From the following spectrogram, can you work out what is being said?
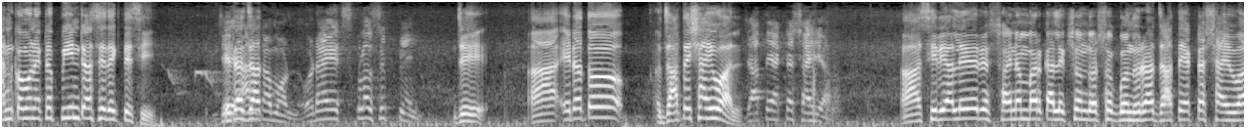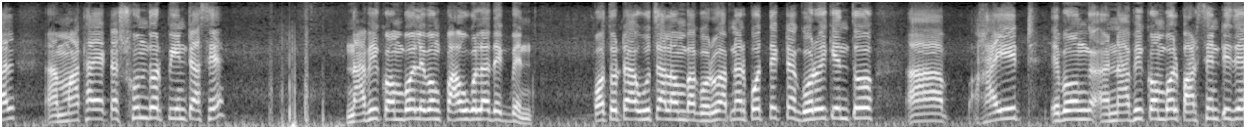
আনকমন একটা প্রিন্ট আছে দেখতেছি। এটা জাত ওটা এক্সক্লুসিভ যে এটা তো জাতে শাহিওয়াল। যাতে একটা শাহিয়াল আহ, সিরিয়ালের ছয় নাম্বার কালেকশন দর্শক বন্ধুরা যাতে একটা শাহিওয়াল। মাথায় একটা সুন্দর প্রিন্ট আছে। নাভি কম্বল এবং পাউগুলা দেখবেন। কতটা উঁচা লম্বা গরু? আপনার প্রত্যেকটা গরুই কিন্তু হাইট এবং নাভি কম্বল পার্সেন্টেজে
